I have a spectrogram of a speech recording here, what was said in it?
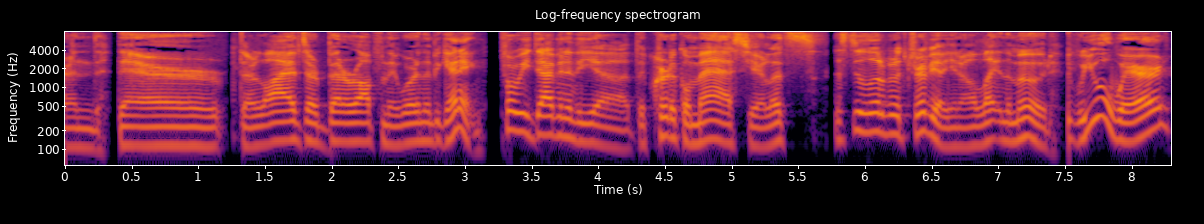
and their their lives are better off than they were in the beginning. Before we dive into the uh, the critical mass here, let's let's do a little bit of trivia. You know, lighten the mood. Were you aware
